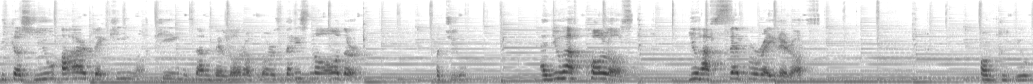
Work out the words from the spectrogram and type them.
because you are the King of kings and the Lord of lords. There is no other but you. And you have called us, you have separated us unto you.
